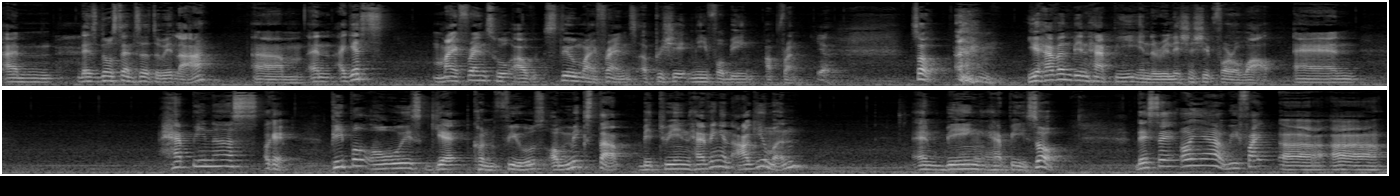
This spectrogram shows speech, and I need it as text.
and there's no censor to it lah. Um, and I guess my friends who are still my friends appreciate me for being upfront. Yeah. So, you haven't been happy in the relationship for a while, and happiness. Okay, people always get confused or mixed up between having an argument and being happy. So, they say, "Oh yeah, we fight. Uh, uh,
